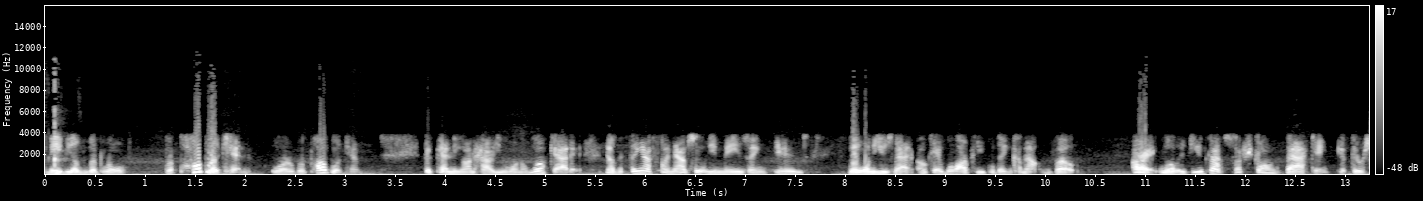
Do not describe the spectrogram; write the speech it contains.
maybe a liberal Republican or a Republican, depending on how you want to look at it. Now, the thing I find absolutely amazing is they want to use that. Okay, well, our people didn't come out and vote. All right, well, if you've got such strong backing, if there's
